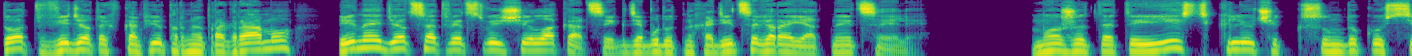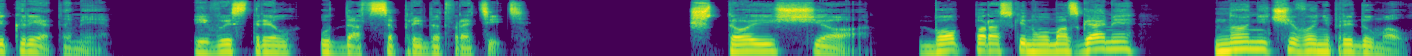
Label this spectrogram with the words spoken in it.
Тот введет их в компьютерную программу и найдет соответствующие локации, где будут находиться вероятные цели. Может, это и есть ключик к сундуку с секретами, и выстрел удастся предотвратить. Что еще? Боб пораскинул мозгами, но ничего не придумал.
